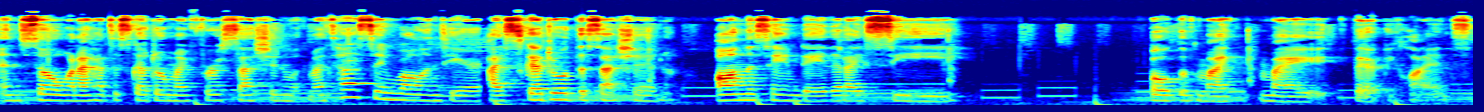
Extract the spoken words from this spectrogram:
And so when I had to schedule my first session with my testing volunteer, I scheduled the session on the same day that I see both of my my therapy clients.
